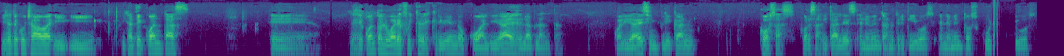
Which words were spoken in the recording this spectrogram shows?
Y yo te escuchaba y, fíjate cuántas eh, ¿Desde cuántos lugares fuiste describiendo cualidades de la planta? Cualidades implican cosas, fuerzas vitales, elementos nutritivos, elementos curativos.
